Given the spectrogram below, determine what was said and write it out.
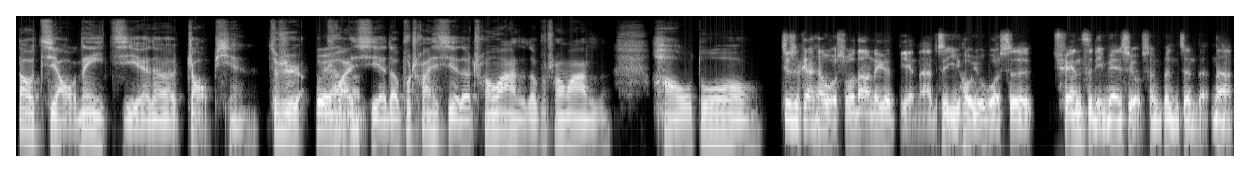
到脚那一截的照片，就是穿鞋的、不穿鞋的、穿袜子的、不穿袜子的，好多哦。就是刚才我说到那个点啊，就是以后如果是圈子里面是有身份证的，那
